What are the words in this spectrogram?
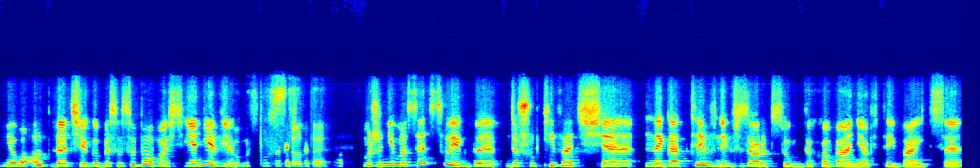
miało oddać jego bezosobowość, ja nie wiem. Jakaś pustotę. Może nie ma sensu jakby doszukiwać się negatywnych wzorców wychowania w tej bajce,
